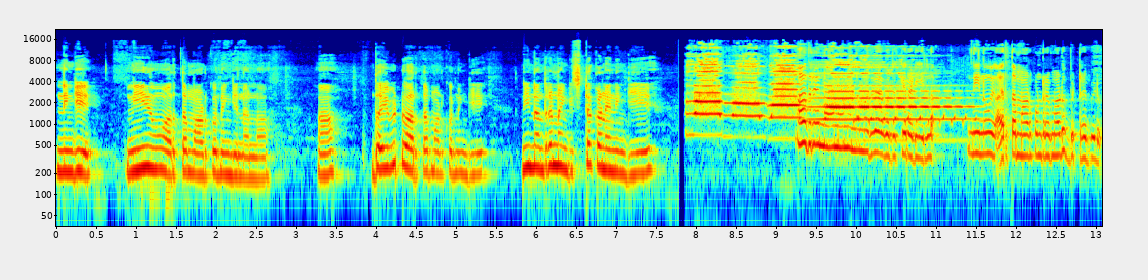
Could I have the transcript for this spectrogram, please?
ನಿಂಗೆ ನೀನು ಅರ್ಥ ಮಾಡ್ಕೊ ನಿಂಗೆ ನನ್ನ ಹಾಂ ದಯವಿಟ್ಟು ಅರ್ಥ ಮಾಡ್ಕೊ ನಿಂಗೆ ನೀನಂದ್ರೆ ನಂಗೆ ಇಷ್ಟ ಕಣೆ ನಿಂಗೆ. ಬಿಟ್ರೆ ಬಿಡು.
